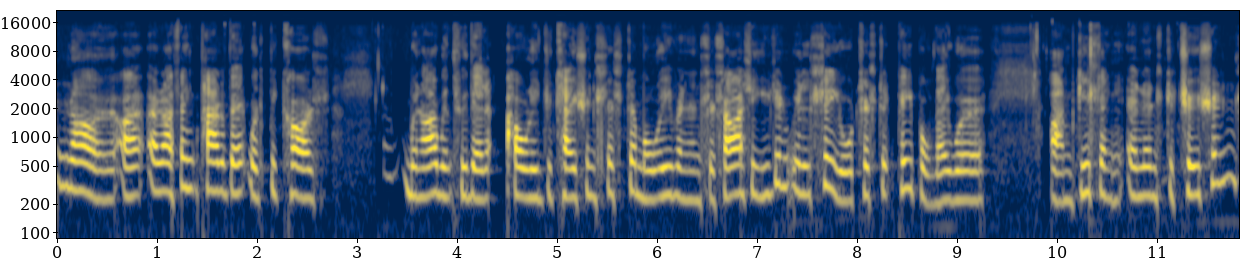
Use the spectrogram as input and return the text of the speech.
No, I, and I think part of that was because when I went through that whole education system or even in society, you didn't really see autistic people. They were, I'm guessing, in institutions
